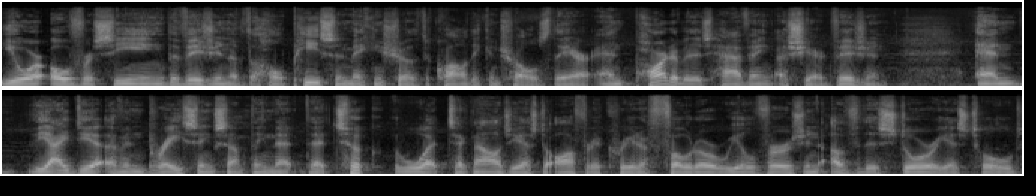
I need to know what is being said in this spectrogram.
you're overseeing the vision of the whole piece and making sure that the quality control is there. And part of it is having a shared vision. And the idea of embracing something that, that took what technology has to offer to create a photo-real version of this story as told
